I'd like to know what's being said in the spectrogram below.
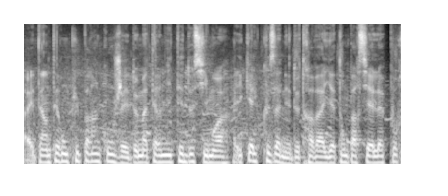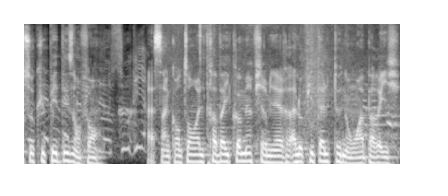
a été interrompue par un congé de maternité de 6 mois et quelques années de travail à temps partiel pour s'occuper des enfants. À 50 ans, elle travaille comme infirmière à l'hôpital Tenon à Paris.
